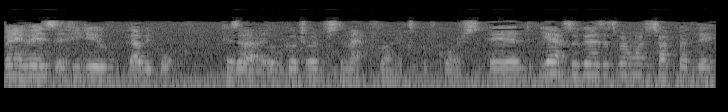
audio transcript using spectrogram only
But anyways, if you do, that'd be cool. Because uh, it'll go towards the Mac fund, of course. And, yeah, so guys, that's what I wanted to talk about today.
